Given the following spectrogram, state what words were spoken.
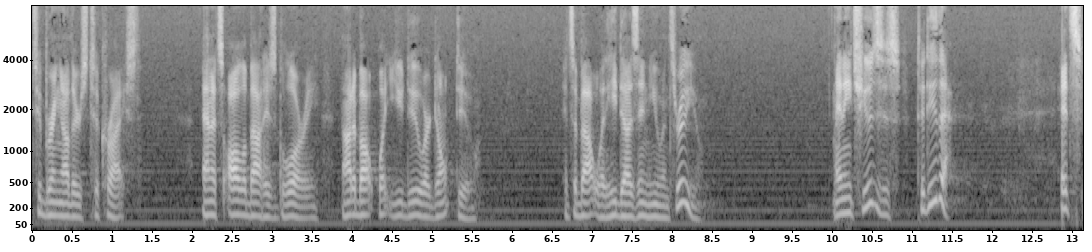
to bring others to Christ. And it's all about his glory, not about what you do or don't do. It's about what he does in you and through you. And he chooses to do that. It's,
